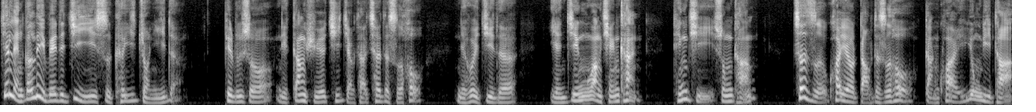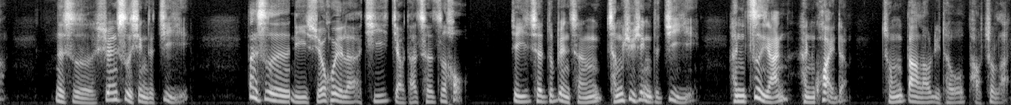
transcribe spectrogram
这两个类别的记忆是可以转移的。譬如说，你刚学骑脚踏车的时候，你会记得眼睛往前看，挺起胸膛，车子快要倒的时候，赶快用力踏，那是宣示性的记忆。但是你学会了骑脚踏车之后，这一切都变成程序性的记忆，很自然、很快的从大脑里头跑出来，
